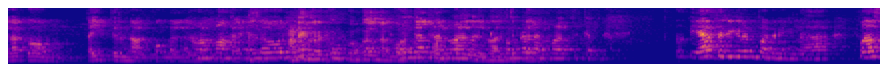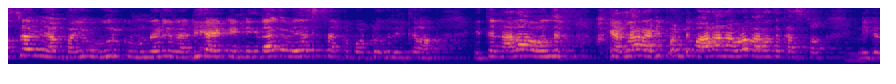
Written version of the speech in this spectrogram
எல்லாருக்கும் தை திருநாள் பொங்கல் அனைவருக்கும் பொங்கல் பொங்கல் நல்வாழ்த்துக்கள். நல்வாழ்த்துக்கள் பொங்கல் நல்வாழ்த்துக்கள். ஏன் சிரிக்கிறேன்னு பார்க்குறீங்களா ஃபர்ஸ்ட் டைம் என் பையன் ஊருக்கு முன்னாடி ரெடி ஆகிட்டு இன்னைக்கு தாங்க வேஷ்டி சட்டை போட்டு வந்து நிற்கிறான் இத்தனை நாளாக வந்து எல்லாம் ரெடி பண்ணிட்டு வாடானா கூட வர்றது கஷ்டம். இன்னைக்கு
